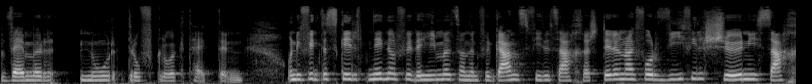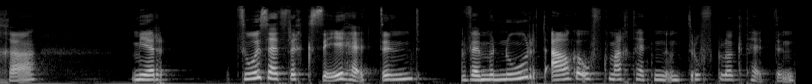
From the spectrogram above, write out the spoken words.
wenn wir nur drauf geschaut hätten. Und ich finde, das gilt nicht nur für den Himmel, sondern für ganz viele Sachen. Stellt euch vor, wie viele schöne Sachen wir zusätzlich gesehen hätten, wenn wir nur die Augen aufgemacht hätten und drauf geschaut hätten.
